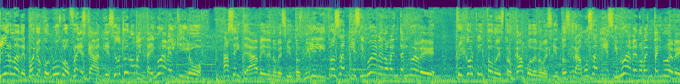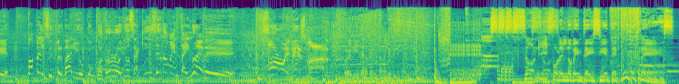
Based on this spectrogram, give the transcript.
Pierna de pollo con muslo fresca a 18.99 el kilo. Aceite ave de 900 mililitros a 19.99. Frijol pinto nuestro campo de 900 gramos a 19.99. Papel Super Value con cuatro rollos a 15.99. Solo en Smart. Prohibida la venta mayorista. Sony por el 97.3.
